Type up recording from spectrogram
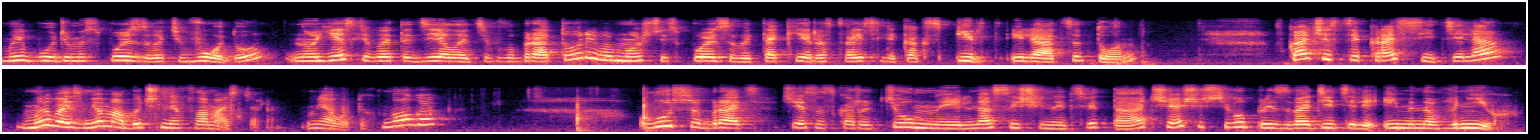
мы будем использовать воду, но если вы это делаете в лаборатории, вы можете использовать такие растворители, как спирт или ацетон – в качестве красителя мы возьмем обычные фломастеры. У меня вот их много. Лучше брать, честно скажу, темные или насыщенные цвета. Чаще всего производители именно в них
